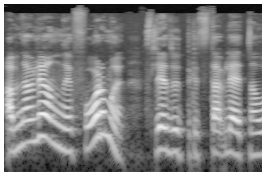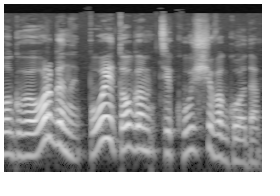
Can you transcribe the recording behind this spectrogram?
Обновленные формы следует представлять налоговые органы по итогам текущего года.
